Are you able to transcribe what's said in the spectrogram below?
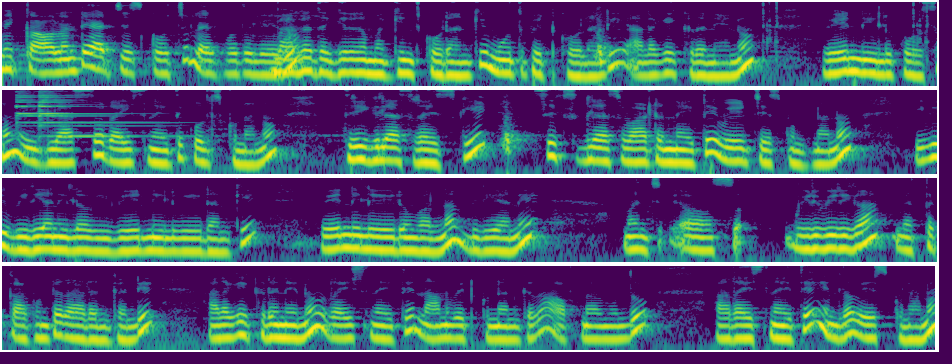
మీకు కావాలంటే యాడ్ చేసుకోవచ్చు లేకపోతే లేదు. బాగా దగ్గరగా మగ్గించుకోవడానికి మూత పెట్టుకోవాలండి. అలాగే ఇక్కడ నేను వేడి నీళ్ళు కోసం ఈ గ్లాస్తో రైస్ని అయితే కొలుసుకున్నాను త్రీ గ్లాస్ రైస్కి సిక్స్ గ్లాస్ వాటర్ని అయితే వేడి చేసుకుంటున్నాను. ఇవి బిర్యానీలో ఈ వేడి నీళ్ళు వేయడానికి వేడి నీళ్ళు వేయడం వలన బిర్యానీ మంచి విడివిడిగా మెత్తగా కాకుండా రావడానికండి. అలాగే ఇక్కడ నేను రైస్ని అయితే నానబెట్టుకున్నాను కదా హాఫ్ అన్ అవర్ ముందు ఆ రైస్ని అయితే ఇందులో వేసుకున్నాను.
